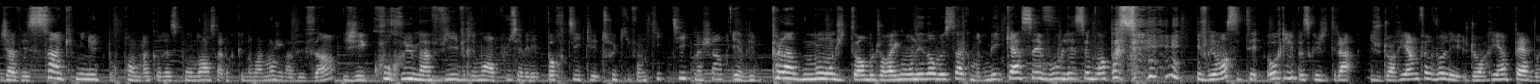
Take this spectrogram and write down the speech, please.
J'avais 5 minutes pour prendre ma correspondance alors que normalement j'en avais 20. J'ai couru ma vie vraiment. En plus, il y avait les portiques, les trucs qui font tic-tic, machin. Il y avait plein de monde. J'étais en mode genre avec mon énorme sac en mode mais cassez-vous, laissez-moi passer. Et vraiment, c'était horrible parce que j'étais là. Je dois rien me faire voler. Je dois rien perdre.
